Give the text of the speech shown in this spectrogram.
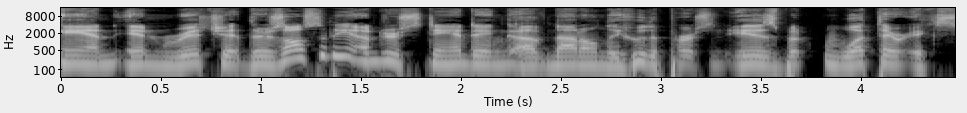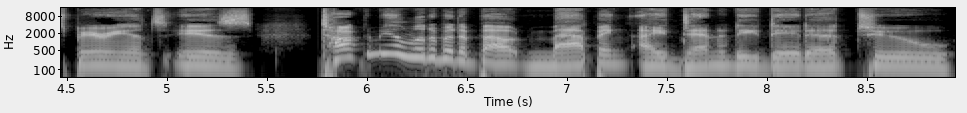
and enrich it. There's also the understanding of not only who the person is, but what their experience is. Talk to me a little bit about mapping identity data to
